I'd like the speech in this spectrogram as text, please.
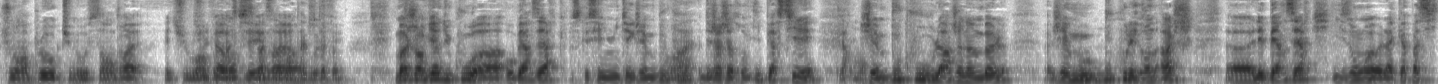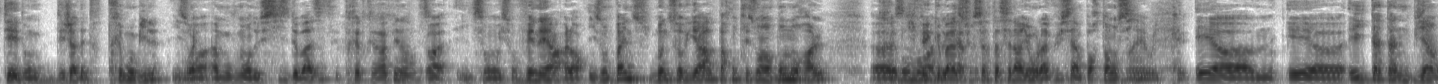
Tu joues un plot que tu mets au centre Ouais, et tu tu vois le un peu près ce qui avancer, se passe à ouais, droite à gauche. à. Moi, j'en viens du coup à- au Berserk, parce que c'est une unité que j'aime beaucoup. Déjà, je la trouve hyper stylée. J'aime beaucoup Large and Humble. J'aime beaucoup les grandes haches. Euh, les Berserk, ils ont euh, la capacité, donc, déjà d'être très mobiles. Ils Ouais. ont un, un mouvement de 6 de base. C'est très très rapide. Hein. Ouais, ils sont, ils sont vénères. Alors, ils ont pas une bonne sauvegarde. Par contre, ils ont un bon moral. Euh, ce bon qui fait que bah, sur certains scénarios, on l'a vu, c'est important aussi. Ouais, oui. Et, euh, et, euh, et ils tatanent bien,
